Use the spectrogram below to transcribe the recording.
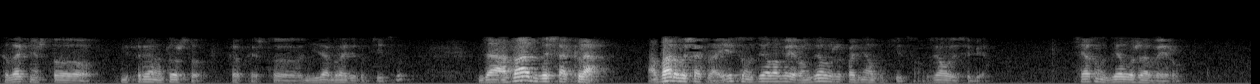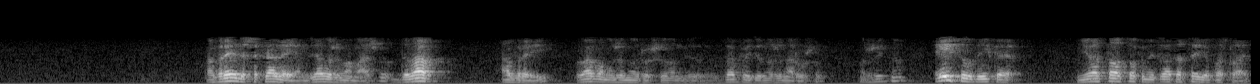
Сказать мне, что, несмотря на то, что, сказать, что нельзя брать эту птицу, да, авад вешакла. Авар вешакла. Если он сделал авейр, он взял уже поднял эту птицу, взял ее себе. Сейчас он сделал уже авейру. Аврей де шакалеем, взял уже мамашу. Делав аврей, лав он уже нарушил, он, заповедь он уже нарушил. Нарушить, ну. Эйса удыка, у него осталось только митцват асе ее послать.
